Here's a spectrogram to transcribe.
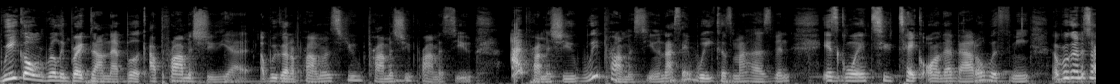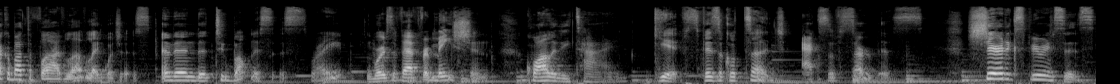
We gonna really break down that book. I promise you. Yet we're gonna promise you, promise you, promise you. I promise you. We promise you, and I say we because my husband is going to take on that battle with me, and we're gonna talk about the five love languages, and then the two bonuses. Right? Words of affirmation, quality time, gifts, physical touch, acts of service, shared experiences,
